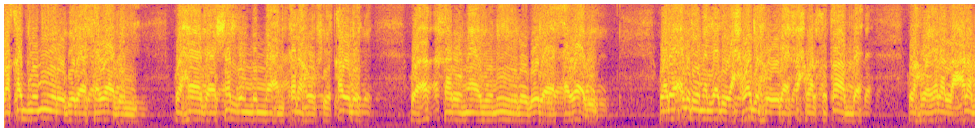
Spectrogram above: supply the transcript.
وقد ينيل بلا ثواب وهذا شر مما أنكره في قوله وأكثر ما ينيل بلا ثواب. ولا أدري ما الذي أحوجه إلى فحوى الخطاب وهو يرى العرب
